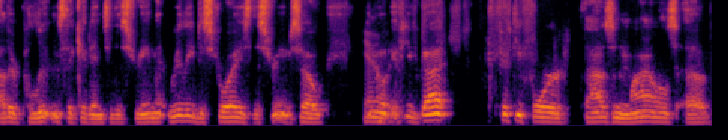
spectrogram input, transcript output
other pollutants that get into the stream it really destroys the stream so yeah. you know if you've got 54,000 miles of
